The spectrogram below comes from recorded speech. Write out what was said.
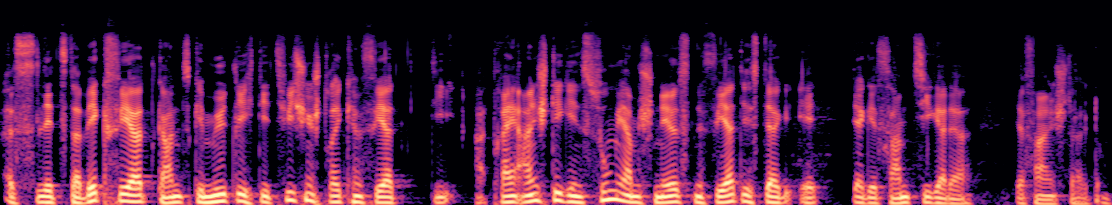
als letzter wegfährt, ganz gemütlich die Zwischenstrecken fährt, die drei Anstiege in Summe am schnellsten fährt, ist der, der Gesamtsieger der, der Veranstaltung.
